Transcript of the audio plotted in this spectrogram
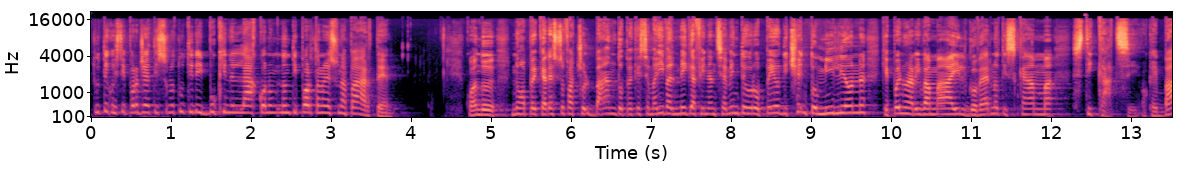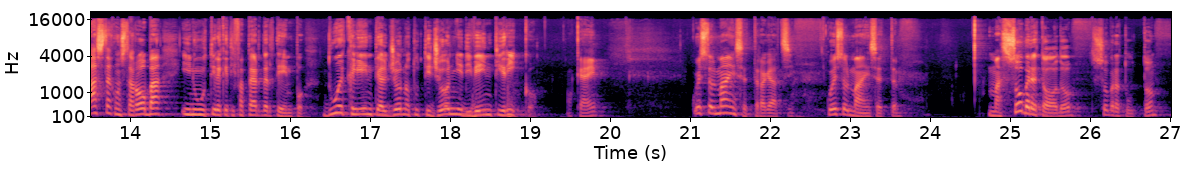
Tutti questi progetti sono tutti dei buchi nell'acqua, non, non ti portano da nessuna parte. Quando no, perché adesso faccio il bando, perché se mi arriva il mega finanziamento europeo di 100 million, che poi non arriva mai, il governo ti scamma, sti cazzi, ok? Basta con sta roba inutile che ti fa perdere tempo. Due clienti al giorno tutti i giorni e diventi ricco, ok? Questo è il mindset, ragazzi. Questo è il mindset. Ma soprattutto, soprattutto,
